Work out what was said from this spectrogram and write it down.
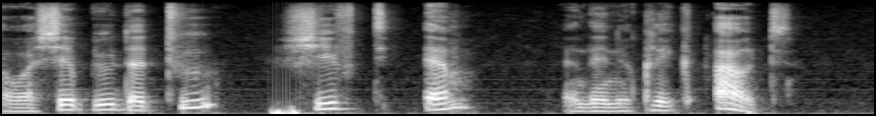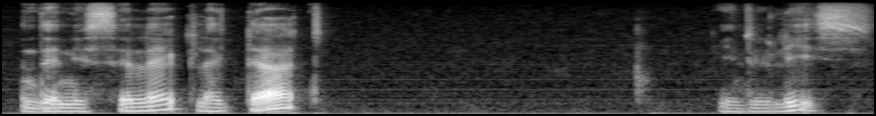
Our shape builder tool shift m and then you click out. And then you select like that. And release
